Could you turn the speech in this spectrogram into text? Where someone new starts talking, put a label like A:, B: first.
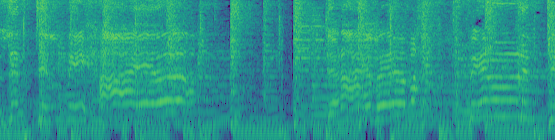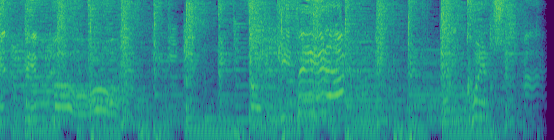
A: lifting me higher than I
